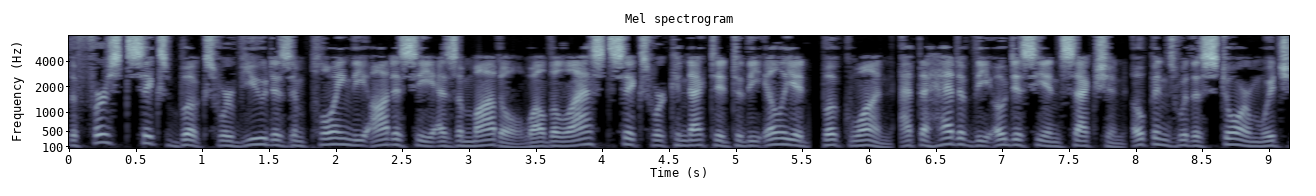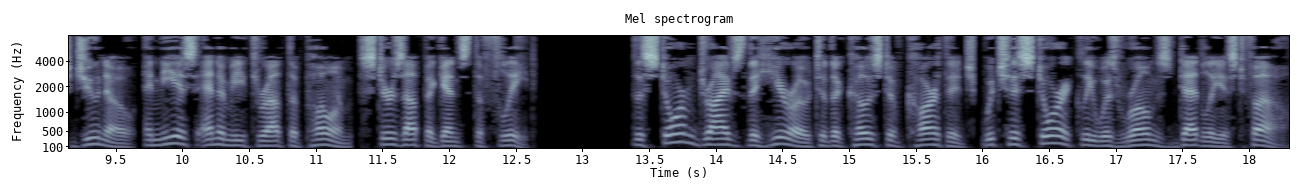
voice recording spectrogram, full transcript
The first six books were viewed as employing the Odyssey as a model, while the last six were connected to the Iliad. Book 1, at the head of the Odyssean section, opens with a storm which Juno, Aeneas' enemy throughout the poem, stirs up against the fleet. The storm drives the hero to the coast of Carthage, which historically was Rome's deadliest foe.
